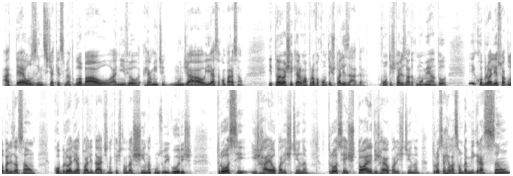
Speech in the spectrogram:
até os índices de aquecimento global a nível realmente mundial e essa comparação. Então, eu achei que era uma prova contextualizada. Contextualizada com o momento e cobrou ali a sua globalização, cobrou ali atualidades na questão da China com os uigures, trouxe Israel-Palestina, trouxe a história de Israel-Palestina, trouxe a relação da migração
